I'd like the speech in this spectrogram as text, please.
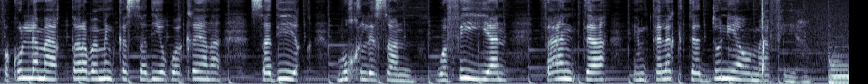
فكلما اقترب منك الصديق وكان صديق مخلصا وفيا فأنت امتلكت الدنيا وما فيها.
